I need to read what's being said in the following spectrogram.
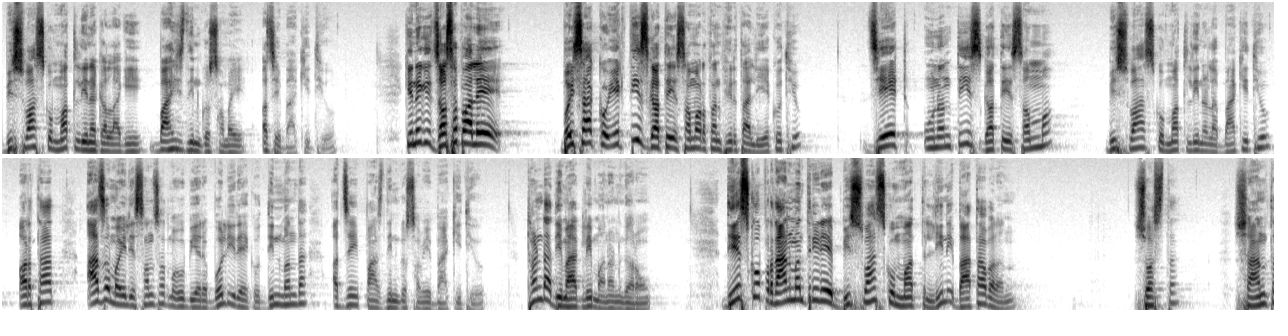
विश्वासको मत लिनका लागि बाइस दिनको समय अझै बाँकी थियो। किनकि जसपाले वैशाखको एकतिस गते समर्थन फिर्ता लिएको थियो जेठ उन्तिस गतेसम्म विश्वासको मत लिनलाई बाँकी थियो अर्थात् आज मैले संसदमा उभिएर बोलिरहेको दिनभन्दा अझै पाँच दिनको समय बाँकी थियो। ठन्डा दिमागले मनन गरौँ। देशको प्रधानमन्त्रीले विश्वासको मत लिने वातावरण स्वस्थ शान्त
